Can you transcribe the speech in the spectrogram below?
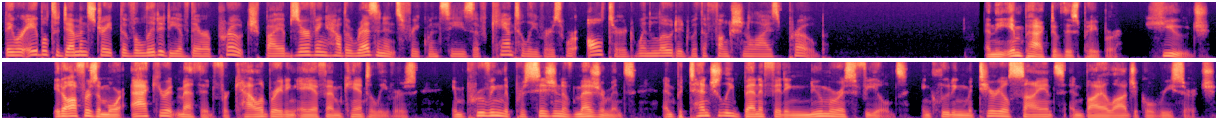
They were able to demonstrate the validity of their approach by observing how the resonance frequencies of cantilevers were altered when loaded with a functionalized probe. And the impact of this paper, huge. It offers a more accurate method for calibrating AFM cantilevers, improving the precision of measurements, and potentially benefiting numerous fields, including material science and biological research.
